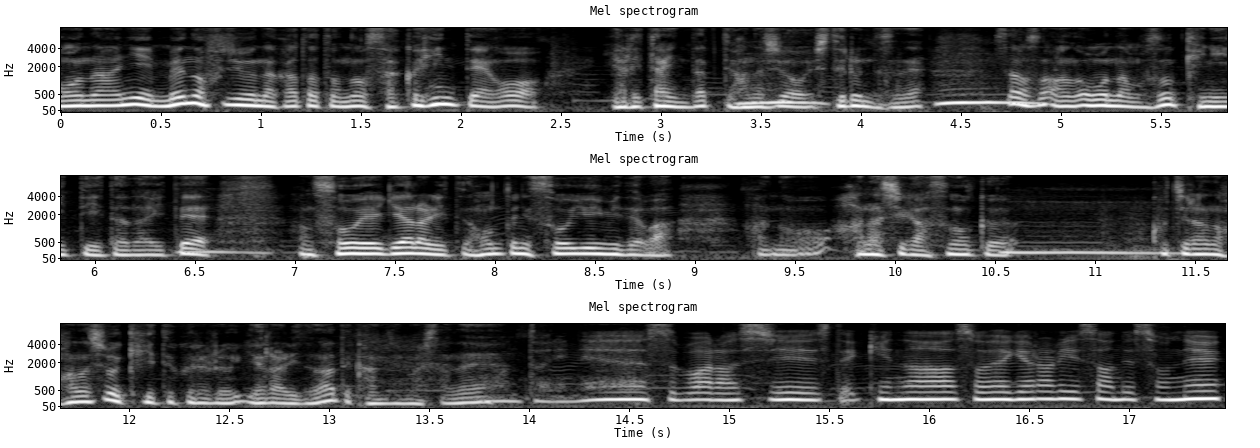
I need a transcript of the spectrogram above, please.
オーナーに目の不自由な方との作品展をやりたいんだって話をしてるんですね。うんそのあのオーナーもすごく気に入っていただいて、あの創営ギャラリーって本当にそういう意味ではあの話がすごくこちらの話を聞いてくれるギャラリーだなって感じましたね。本当にね素晴らしい素敵なソエギャラリーさんですよね。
